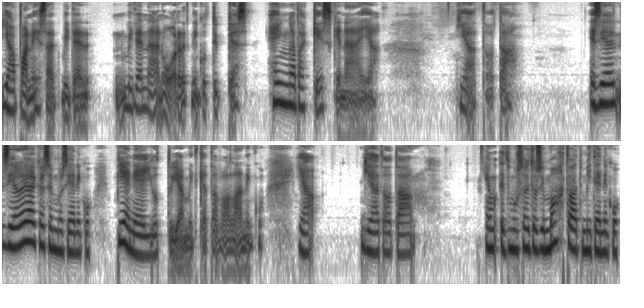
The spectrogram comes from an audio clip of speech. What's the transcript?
Japanissa, että miten, miten nämä nuoret niin kuin tykkäs hengata keskenään ja, ja tota, ja siellä, siellä oli aika semmoisia niin pieniä juttuja, mitkä tavallaan, niin kuin, ja, ja tota, että musta oli tosi mahtavaa, että miten niin kuin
